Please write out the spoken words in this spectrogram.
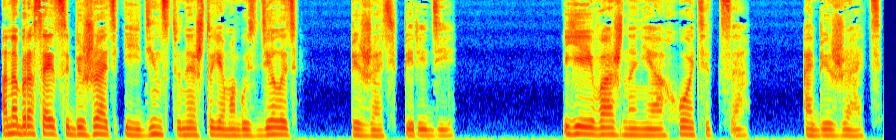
Она бросается бежать, и единственное, что я могу сделать — бежать впереди. Ей важно не охотиться, а бежать.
